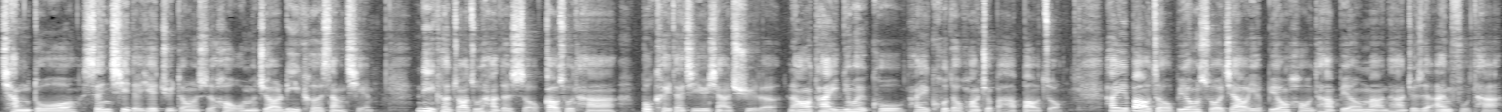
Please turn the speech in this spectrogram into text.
抢夺、生气的一些举动的时候，我们就要立刻上前，立刻抓住他的手，告诉他不可以再继续下去了。然后他一定会哭，他一哭的话就把他抱走。他一抱走，不用说教，也不用吼他，不用骂他，就是安抚他。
